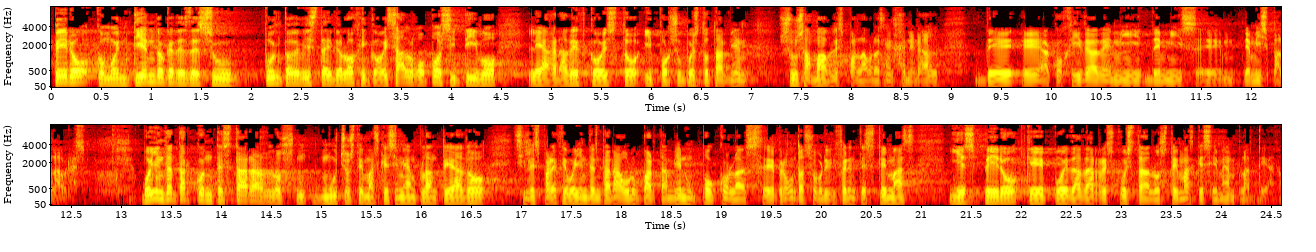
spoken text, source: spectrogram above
Pero como entiendo que desde su punto de vista ideológico es algo positivo, le agradezco esto y, por supuesto, también sus amables palabras en general de eh, acogida de, mis, eh, de mis palabras. Voy a intentar contestar a los muchos temas que se me han planteado. Si les parece, voy a intentar agrupar también un poco las eh, preguntas sobre diferentes temas y espero que pueda dar respuesta a los temas que se me han planteado.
